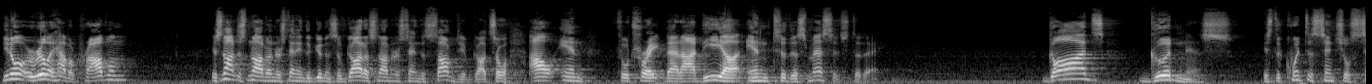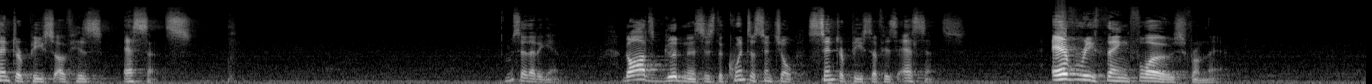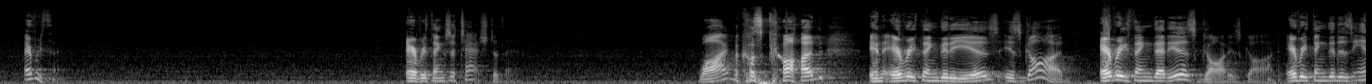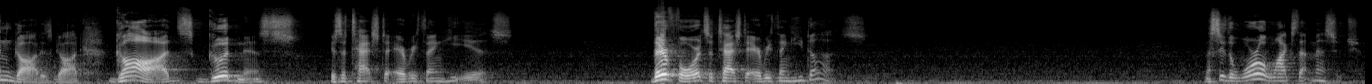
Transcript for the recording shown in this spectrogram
You know what we really have a problem? It's not just not understanding the goodness of God, it's not understanding the sovereignty of God. So I'll infiltrate that idea into this message today. God's goodness is the quintessential centerpiece of his essence. Let me say that again. God's goodness is the quintessential centerpiece of his essence. Everything flows from that. Everything. Everything's attached to that. Why? Because God, in everything that He is, is God. Everything that is God is God. Everything that is in God is God. God's goodness is attached to everything He is. Therefore, it's attached to everything He does. Now, see, the world likes that message.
